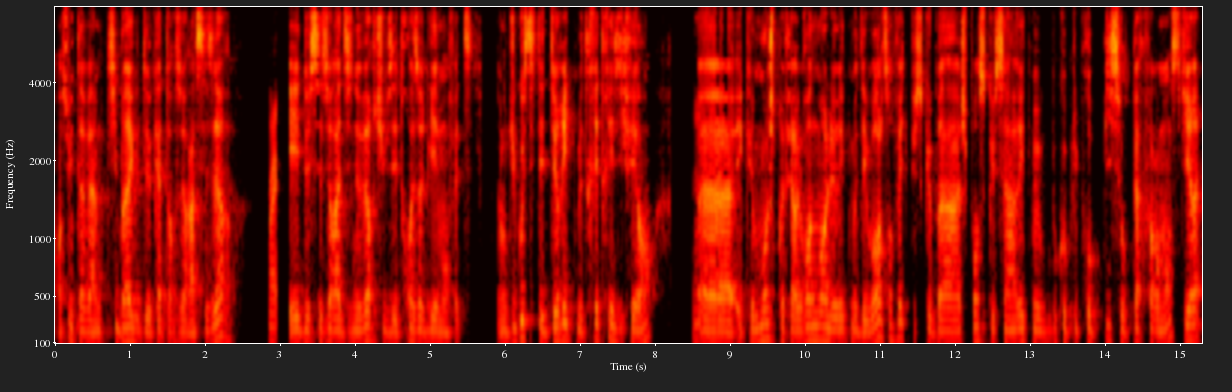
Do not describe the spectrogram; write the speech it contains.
Ensuite, tu avais un petit break de 14h à 16h. Et de 16h à 19h, tu faisais 3 autres games en fait. Donc, du coup, c'était deux rythmes très très différents. Mmh. Euh, et que moi, je préfère grandement le rythme des Worlds, en fait, puisque bah, je pense que c'est un rythme beaucoup plus propice aux performances, je dirais.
